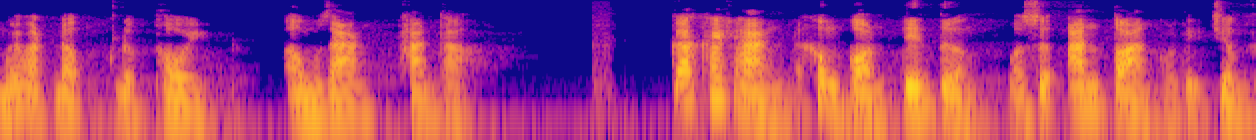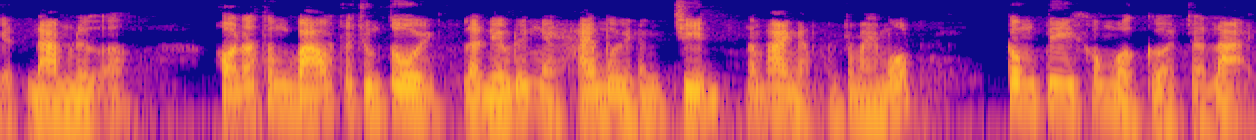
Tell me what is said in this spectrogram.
mới hoạt động được thôi, ông Giang than thở. Các khách hàng đã không còn tin tưởng vào sự an toàn của thị trường Việt Nam nữa. Họ đã thông báo cho chúng tôi là nếu đến ngày 20 tháng 9 năm 2021 công ty không mở cửa trở lại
